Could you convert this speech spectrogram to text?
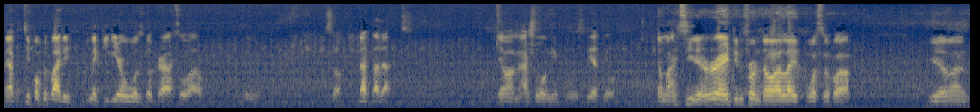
I have to tip up your body to make your ear holes go across the wall. So that are that. Yeah man, I show you post. Yeah. Yeah man, see that right in front of our light post so far. Yeah man.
